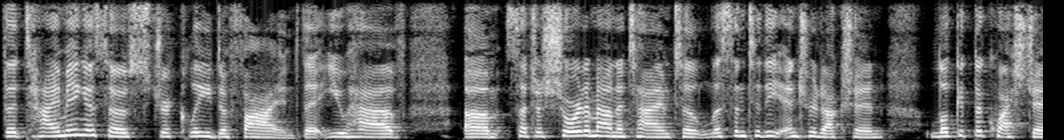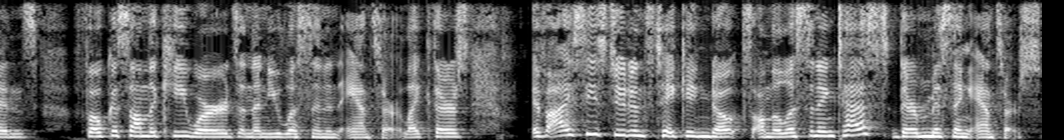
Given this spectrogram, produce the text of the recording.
the timing is so strictly defined that you have, um, such a short amount of time to listen to the introduction, look at the questions, focus on the keywords, and then you listen and answer. Like there's, if I see students taking notes on the listening test, they're missing answers.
